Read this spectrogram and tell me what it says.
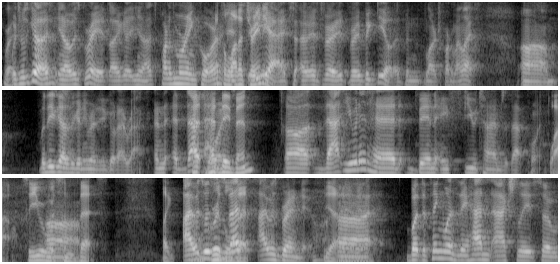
Right. which was good. You know, it was great. Like uh, you know, it's part of the Marine Corps. That's a lot of training. Yeah, it's uh, it's very very big deal. It's been a large part of my life. Um, but these guys were getting ready to go to Iraq, and at that had point, they been? Uh, that unit had been a few times at that point. Wow. So you were with some vets, like Uh, I was with some grizzled vets. I was brand new. Yeah, yeah, Uh, yeah. But the thing was, they hadn't actually. So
